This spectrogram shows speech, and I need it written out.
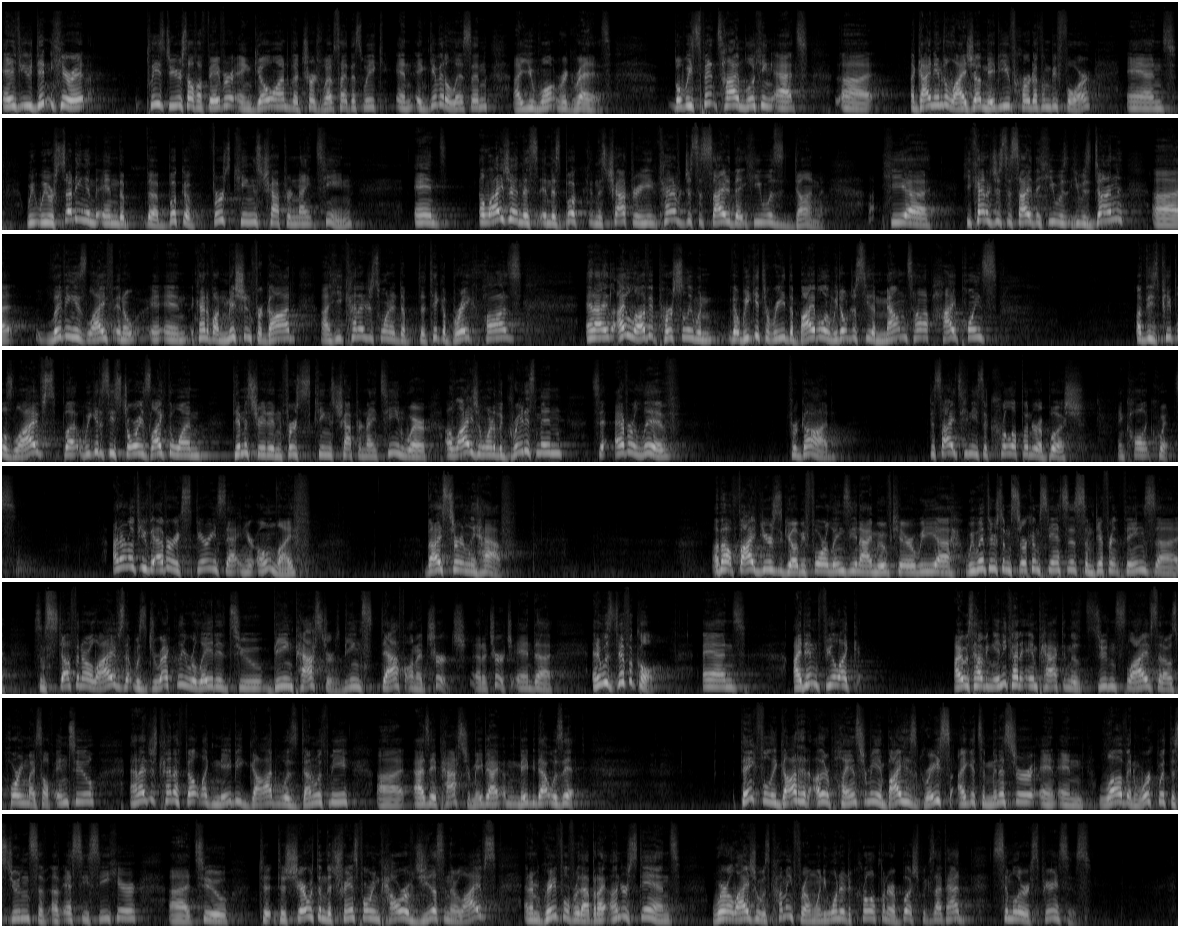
And if you didn't hear it, please do yourself a favor and go onto the church website this week and, and give it a listen. Uh, you won't regret it. But we spent time looking at uh, a guy named Elijah. Maybe you've heard of him before. And we, we were studying in, in the, the book of 1 Kings, chapter 19. And Elijah, in this, in this book, in this chapter, he kind of just decided that he was done. He, uh, he kind of just decided that he was, he was done uh, living his life in, a, in kind of on mission for God. Uh, he kind of just wanted to, to take a break, pause. And I, I love it personally when that we get to read the Bible and we don't just see the mountaintop high points of these people's lives, but we get to see stories like the one demonstrated in 1 Kings chapter 19, where Elijah, one of the greatest men to ever live for God, decides he needs to curl up under a bush and call it quits. I don't know if you've ever experienced that in your own life, but I certainly have. About five years ago, before Lindsay and I moved here, we, uh, we went through some circumstances, some different things. Uh, some stuff in our lives that was directly related to being pastors, being staff on a church, at a church. And, uh, and it was difficult. And I didn't feel like I was having any kind of impact in the students' lives that I was pouring myself into. And I just kind of felt like maybe God was done with me uh, as a pastor. Maybe, I, maybe that was it. Thankfully, God had other plans for me, and by His grace, I get to minister and, and love and work with the students of, of SCC here uh, to, to, to share with them the transforming power of Jesus in their lives. And I'm grateful for that, but I understand where Elijah was coming from when he wanted to curl up under a bush because I've had similar experiences.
